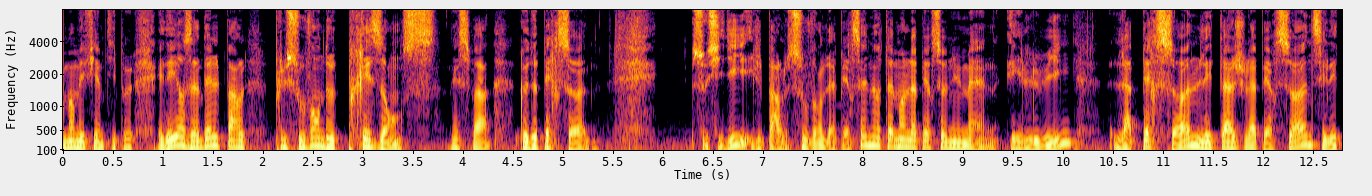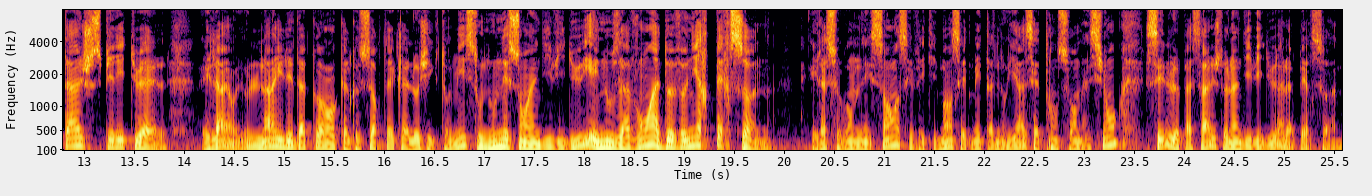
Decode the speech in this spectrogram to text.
m'en méfie un petit peu. Et d'ailleurs, Zindel parle plus souvent de présence, n'est-ce pas, que de personne. Ceci dit, il parle souvent de la personne, notamment de la personne humaine. Et lui, la personne, l'étage de la personne, c'est l'étage spirituel. Et là, là, il est d'accord en quelque sorte avec la logique thomiste, où nous naissons individus et nous avons à devenir personne. Et la seconde naissance, effectivement, cette métanoïa, cette transformation, c'est le passage de l'individu à la personne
